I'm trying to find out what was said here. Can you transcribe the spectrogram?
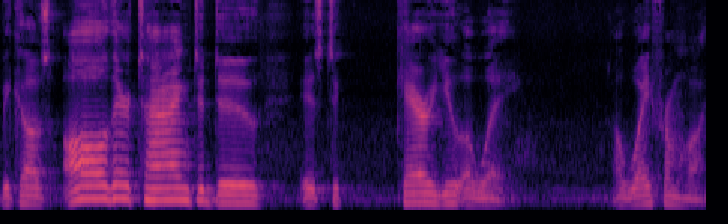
Because all they're trying to do is to carry you away. Away from what?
